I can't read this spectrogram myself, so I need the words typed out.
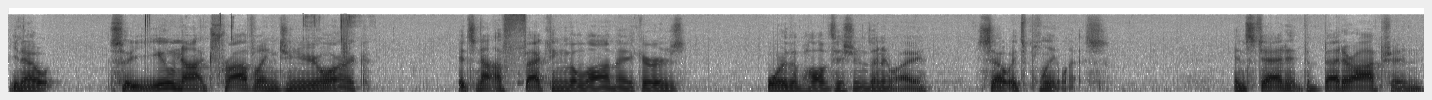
you know, so you not traveling to New York, it's not affecting the lawmakers or the politicians anyway. So it's pointless. Instead, the better option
